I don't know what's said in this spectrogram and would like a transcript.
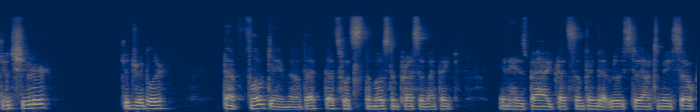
good shooter, good dribbler. That float game though, that that's what's the most impressive, I think, in his bag. That's something that really stood out to me. So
